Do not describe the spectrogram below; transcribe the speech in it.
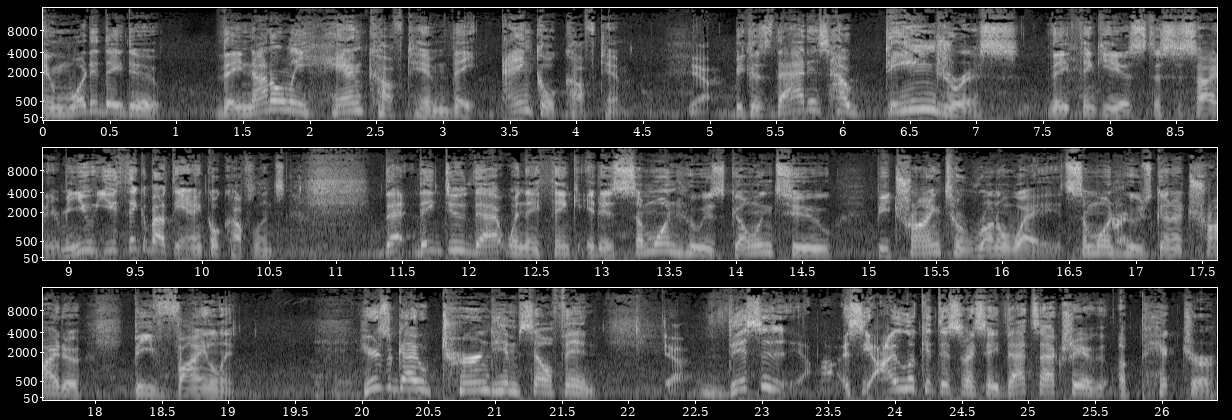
And what did they do? They not only handcuffed him, they ankle cuffed him. Yeah. Because that is how dangerous they think he is to society. I mean, you, you think about the ankle cufflinks. That they do that when they think it is someone who is going to be trying to run away. It's someone right. who's going to try to be violent. Mm-hmm. Here's a guy who turned himself in. Yeah. This is see. I look at this and I say that's actually a, a picture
